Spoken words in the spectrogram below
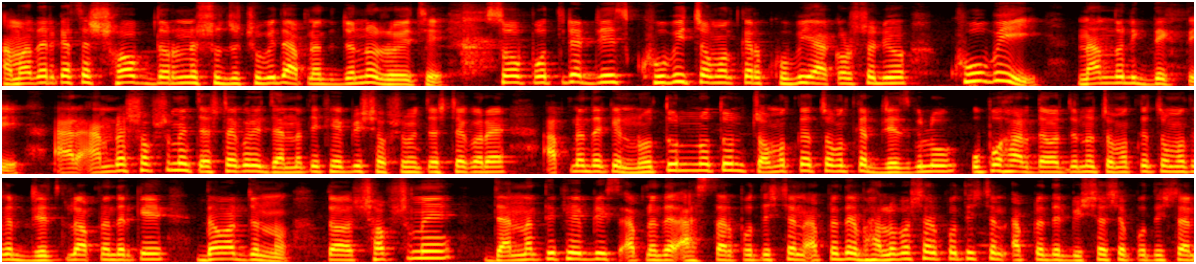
আমাদের কাছে সব ধরনের সুযোগ সুবিধা আপনাদের জন্য রয়েছে। সো প্রতিটা ড্রেস খুবই চমৎকার, খুবই আকর্ষণীয় খুবই নান্দনিক দেখতে। আর আমরা সবসময় চেষ্টা করি জান্নাতি ফেব্রিক সবসময় চেষ্টা করে আপনাদেরকে নতুন নতুন, চমৎকার চমৎকার ড্রেসগুলো উপহার দেওয়ার জন্য, চমৎকার চমৎকার ড্রেসগুলো আপনাদেরকে দেওয়ার জন্য। তো সবসময় জান্নাতি ফেব্রিক্স আপনাদের আস্থার প্রতিষ্ঠান, আপনাদের ভালোবাসার প্রতিষ্ঠান, আপনাদের বিশ্বাসের প্রতিষ্ঠান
